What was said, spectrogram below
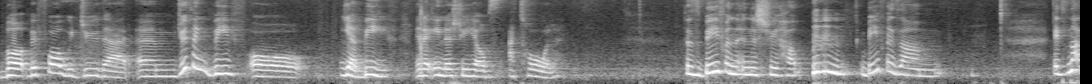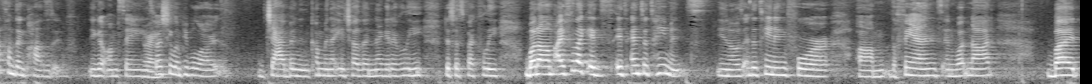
But before we do that, um, do you think beef or yeah, beef in the industry helps at all? Does beef in the industry help? beef is um, it's not something positive. You get what I'm saying? Right. Especially when people are jabbing and coming at each other negatively, disrespectfully. But um, I feel like it's it's entertainment. You know, it's entertaining for um, the fans and whatnot. But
